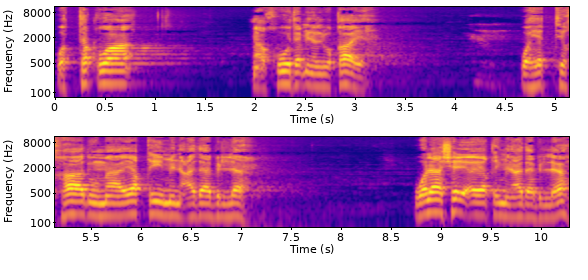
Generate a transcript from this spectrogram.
والتقوى مأخوذة من الوقاية وهي اتخاذ ما يقي من عذاب الله. ولا شيء يقي من عذاب الله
